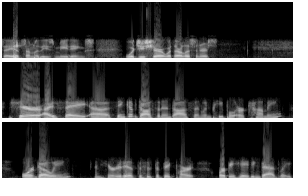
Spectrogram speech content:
say at some of these meetings. Would you share it with our listeners? Sure. I say, uh, think of Dawson and Dawson when people are coming or going, and here it is. This is the big part, or behaving badly.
